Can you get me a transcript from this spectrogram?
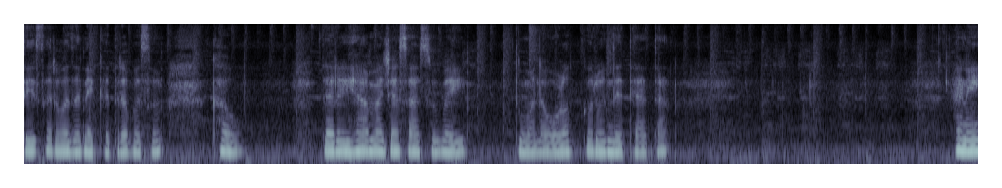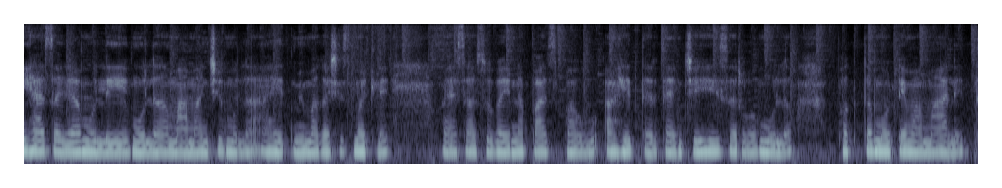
ते सर्वजण एकत्र बसून खाऊ. तर ह्या माझ्या सासूबाई तुम्हाला ओळख करून देते आता. आणि ह्या सगळ्या मुली मुलं मामांची मुलं आहेत. मी मगाशीच म्हटले माझ्या सासूबाईंना पाच भाऊ आहेत तर त्यांची ही सर्व मुलं फक्त मोठे मामा आलेत.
